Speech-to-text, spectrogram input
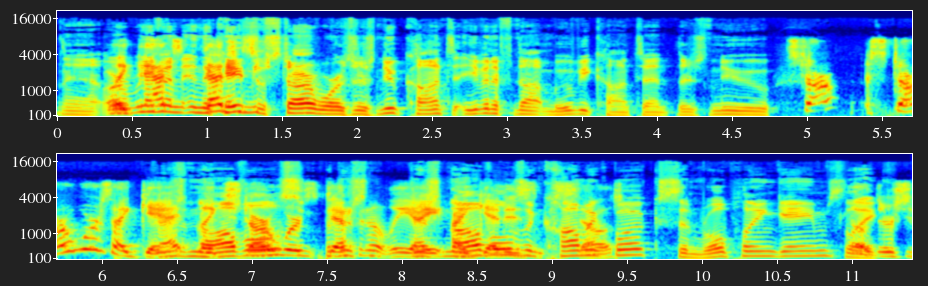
Yeah, or Like, even in the case me- of Star Wars, there's new content, even if not movie content. There's new Star Star Wars, I get. like novels, Star Wars, but there's- definitely. There's, I, novels I get and comic books and role playing games. No, Like, there's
